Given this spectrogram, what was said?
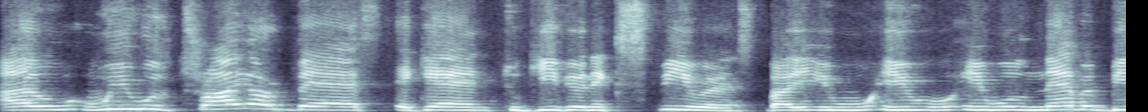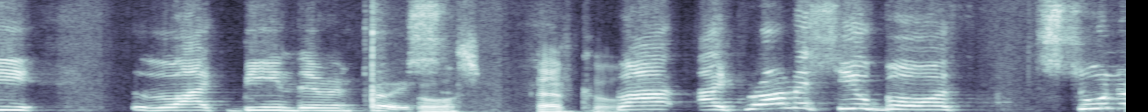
I, we will try our best again to give you an experience, but it, it, it will never be like being there in person. Of person. course, of course. But I promise you both, sooner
